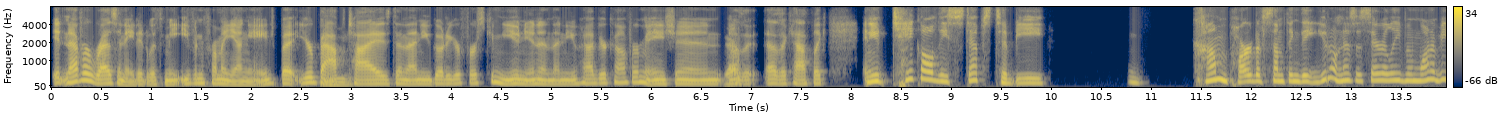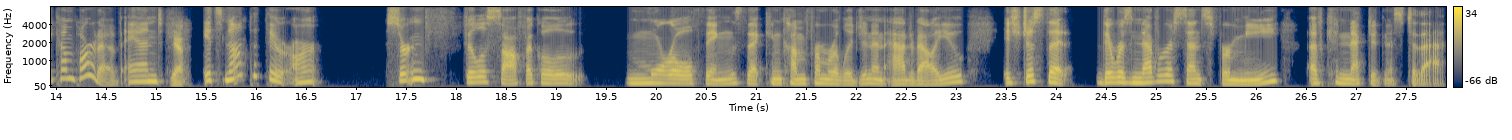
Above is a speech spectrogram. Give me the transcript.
it never resonated with me, even from a young age. But you're mm. baptized mm. and then you go to your first communion and then you have your confirmation yeah. as a as a Catholic. And you take all these steps to be become part of something that you don't necessarily even want to become part of. And yeah. it's not that there aren't certain philosophical moral things that can come from religion and add value. It's just that there was never a sense for me of connectedness to that.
